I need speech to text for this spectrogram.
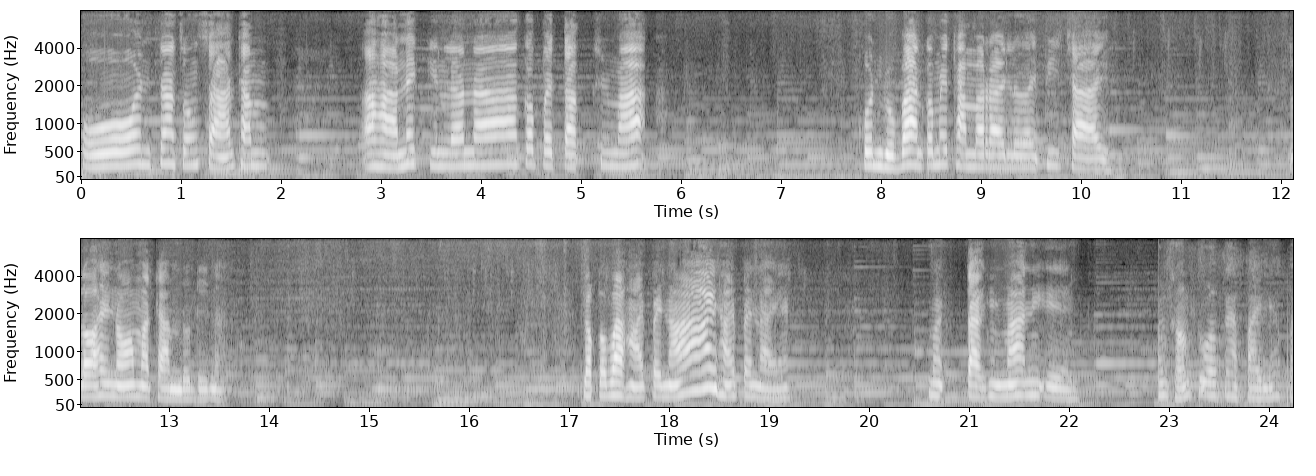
โอ้ยน่าสงสารทำอาหารให้กินแล้วนะ ก็ไปตักหิมะ คนอยู่บ้านก็ไม่ทำอะไรเลยพี่ชาย รอให้น้องมาทำดูดีนะ แล้วก็ว่าหายไปไหนหายไปไหนมาตากหิมะนี่เองทั้งสองตัวค่ะไปแล้วไป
